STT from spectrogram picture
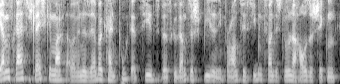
die haben es gar nicht so schlecht gemacht, aber wenn du selber keinen Punkt erzielst über das gesamte Spiel und die Browns sich 27-0 nach Hause schicken,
